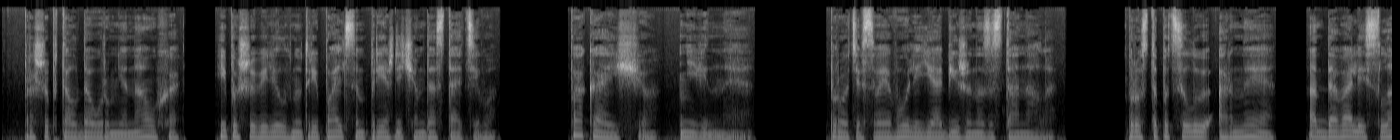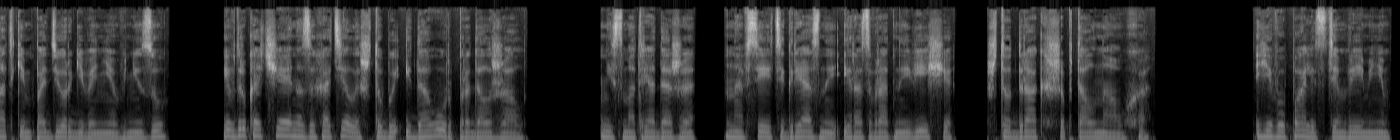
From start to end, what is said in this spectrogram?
— прошептал Даур мне на ухо и пошевелил внутри пальцем, прежде чем достать его. «Пока еще невинная». Против своей воли я обиженно застонала. Просто поцелуй Арнея отдавались сладким подергиванием внизу, и вдруг отчаянно захотелось, чтобы и Даур продолжал, несмотря даже на все эти грязные и развратные вещи, что Драк шептал на ухо. Его палец тем временем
